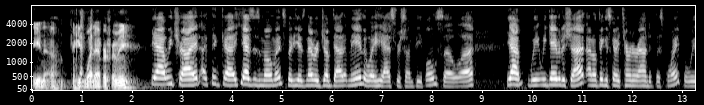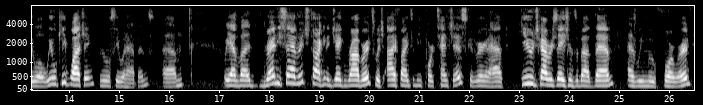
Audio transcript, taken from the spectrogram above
you know, he's whatever for me. Yeah, we tried. I think uh, he has his moments, but he has never jumped out at me the way he has for some people. So, uh, yeah, we, we gave it a shot. I don't think it's going to turn around at this point, but we will we will keep watching. We will see what happens. Um, we have uh, Randy Savage talking to Jake Roberts, which I find to be portentous because we're going to have huge conversations about them as we move forward.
